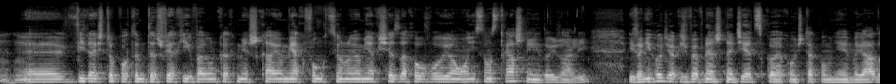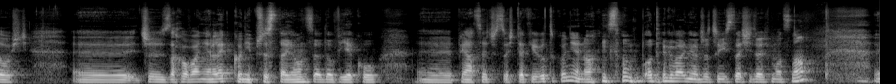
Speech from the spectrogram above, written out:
E, widać to potem też w jakich warunkach mieszkają, jak funkcjonują, jak się zachowują. Oni są strasznie niedojrzali. I to nie chodzi o jakieś wewnętrzne dziecko, jakąś taką, nie wiem, radość, e, czy zachowania lekko nieprzystające do wieku e, pracy, czy coś takiego, tylko nie, no oni są oderwani od rzeczywistości dość mocno. E,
